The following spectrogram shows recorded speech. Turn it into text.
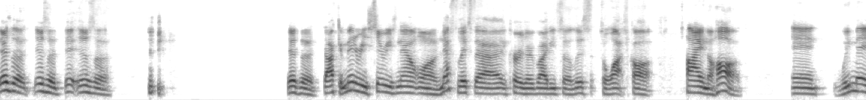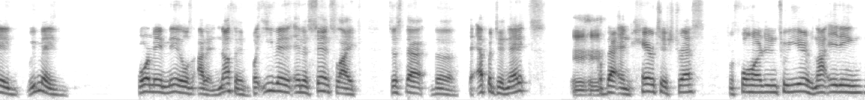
there's a there's a there's a there's a documentary series now on Netflix that I encourage everybody to listen to watch called High on the Hog. And we made we made gourmet meals out of nothing. But even in a sense, like just that the the epigenetics mm-hmm. of that inherited stress for 402 years, not eating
